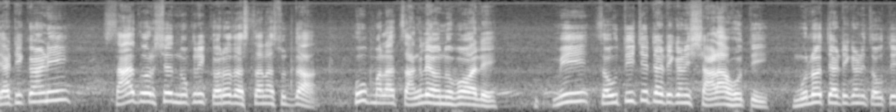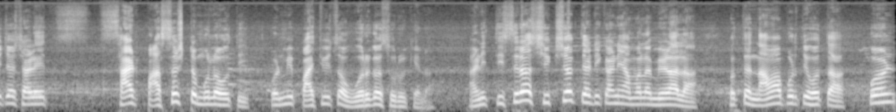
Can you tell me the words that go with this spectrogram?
त्या ठिकाणी सात वर्ष नोकरी करत असतानासुद्धा खूप मला चांगले अनुभव आले. मी चौथीची त्या ठिकाणी शाळा होती. मुलं त्या ठिकाणी चौथीच्या शाळेत साठ पासष्ट मुलं होती. पण मी पाचवीचा वर्ग सुरू केला. आणि तिसरा शिक्षक त्या ठिकाणी आम्हाला मिळाला. फक्त नावापुरती होता. पण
